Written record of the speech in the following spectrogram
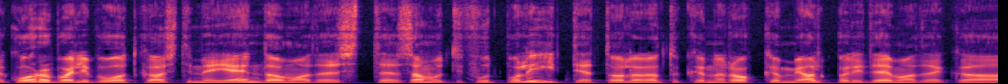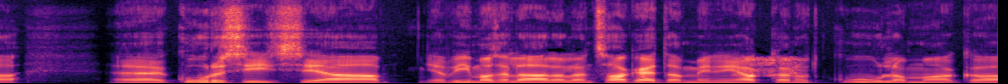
korvpalli podcasti meie enda omadest, äh, samuti Futboliiti, et olla natukene rohkem jalgpalliteemadega äh, kursis ja, ja viimasel ajal olen sagedamini hakanud kuulama ka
